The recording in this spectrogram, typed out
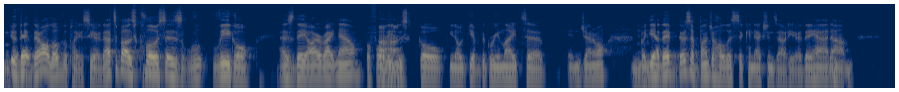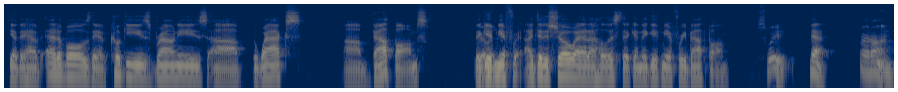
Mhm. dude they, they're all over the place here that's about as close as l- legal as they are right now before Uh-huh. they just go you know give the green light to in general but Mhm. yeah they've there's a bunch of holistic connections out here they had um yeah they have edibles they have cookies brownies uh the wax um bath bombs They Really? gave me a free. I did a show at a holistic, and they gave me a free bath bomb. Sweet. Yeah, Right on.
